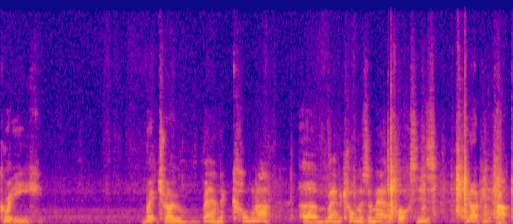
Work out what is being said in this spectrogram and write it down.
gritty retro round the corner, um, round the corners and out of the boxes. You open it up,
